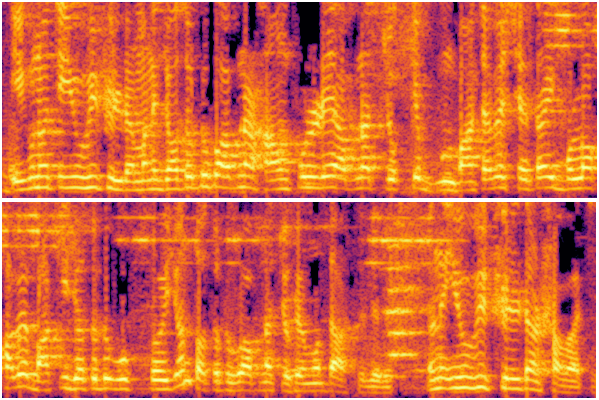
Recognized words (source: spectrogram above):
এগুলো হচ্ছে ইউভি ফিল্টার মানে যতটুকু আপনার হার্মফুল রে আপনার চোখকে বাঁচাবে, সেটাই ব্লক হবে, বাকি যতটুকু প্রয়োজন, ততটুকু আপনার চোখের মধ্যে আসতে যাবে মানে ইউভি ফিল্টার সব আছে।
